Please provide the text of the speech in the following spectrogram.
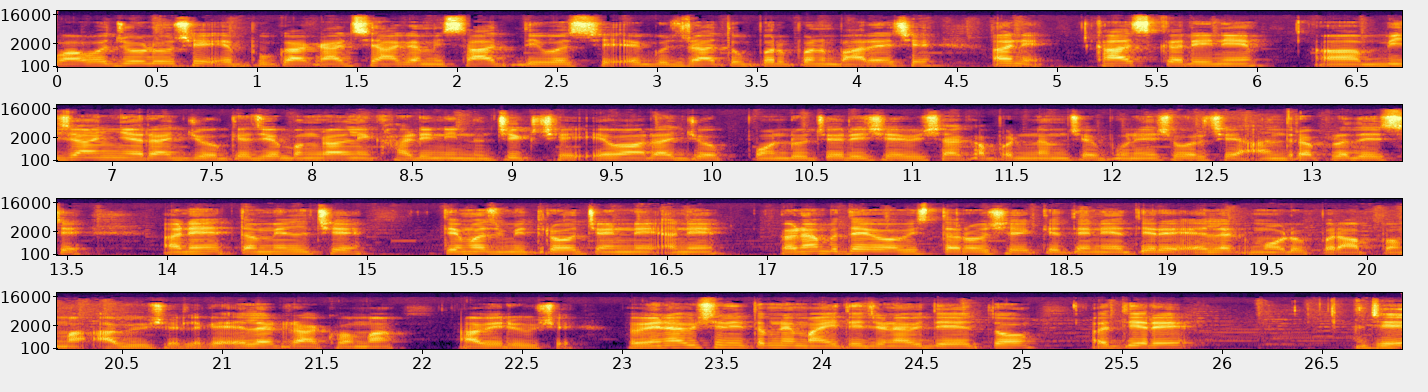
વાવાઝોડું છે, એ ભૂકા કાઢશે આગામી સાત દિવસ છે, એ ગુજરાત ઉપર પણ ભારે છે અને ખાસ કરીને બીજા અન્ય રાજ્યો કે જે બંગાળની ખાડીની નજીક છે, એવા રાજ્યો પોંડુચેરી છે, વિશાખાપટ્ટનમ છે, ભુવનેશ્વર છે, આંધ્રપ્રદેશ છે અને તમિલ છે. તેમજ મિત્રો, ચેન્નઈ અને ઘણા બધા એવા વિસ્તારો છે કે તેને અત્યારે એલર્ટ મોડ ઉપર આપવામાં આવ્યું છે, એટલે કે એલર્ટ રાખવામાં આવી રહ્યું છે. હવે એના વિશેની તમને માહિતી જણાવી દઈએ તો અત્યારે જે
